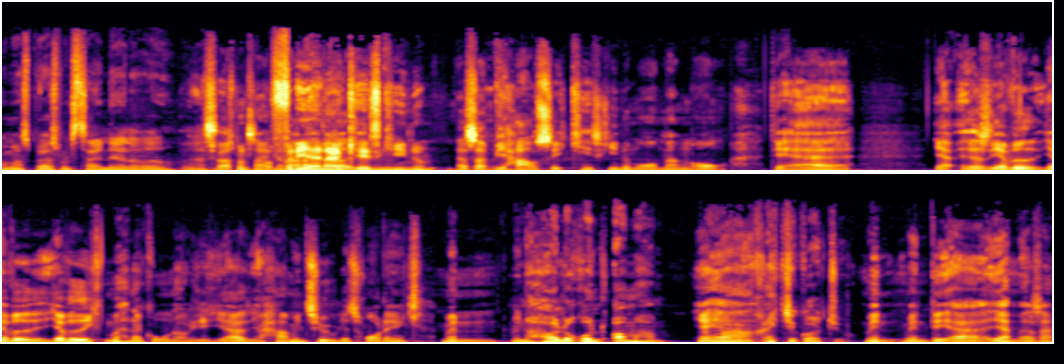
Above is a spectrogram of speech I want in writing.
kommer spørgsmålstegn allerede. Altså, spørgsmålstegn, og fordi han er Case Keenum. Altså, vi har jo set Case Keenum over mange år. Det er, Ja, altså jeg ved, jeg, ved, jeg ved ikke, om han er god nok. Jeg, jeg har min tvivl, jeg tror det ikke. Men, men holde rundt om ham ja, er bare rigtig godt jo. Men, men det, er, jamen, altså,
